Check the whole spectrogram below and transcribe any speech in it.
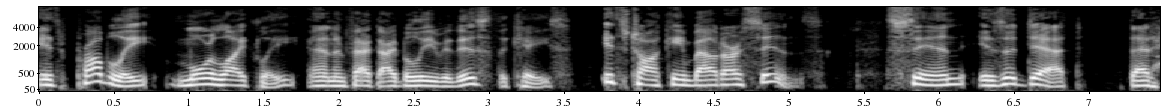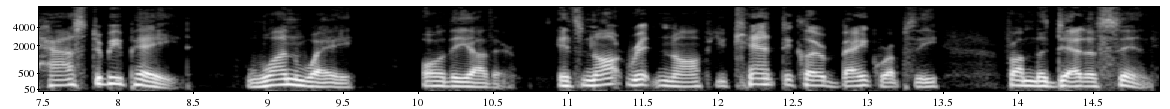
it's probably more likely, and in fact, I believe it is the case, it's talking about our sins. Sin is a debt that has to be paid one way or the other. It's not written off. You can't declare bankruptcy from the debt of sin.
